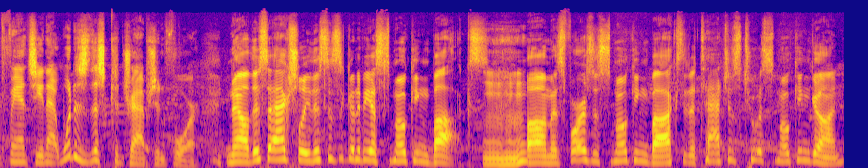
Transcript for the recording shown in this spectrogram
fancy and that, what is this contraption for? Now, this actually this is going to be a smoking box. Um, as far as a smoking box, it attaches to a smoking gun.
